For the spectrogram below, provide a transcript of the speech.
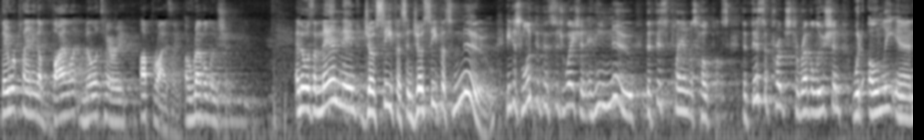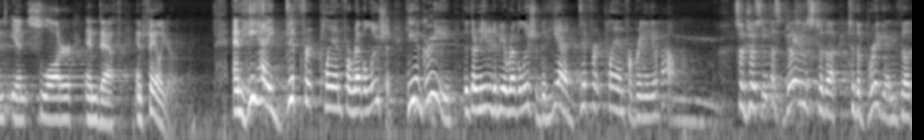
they were planning a violent military uprising, a revolution. And there was a man named Josephus, and Josephus knew, he just looked at this situation and he knew that this plan was hopeless, that this approach to revolution would only end in slaughter and death and failure. And he had a different plan for revolution. He agreed that there needed to be a revolution, but he had a different plan for bringing it about. So Josephus goes to the, to the brigand, the,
